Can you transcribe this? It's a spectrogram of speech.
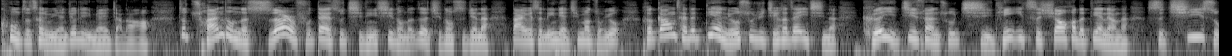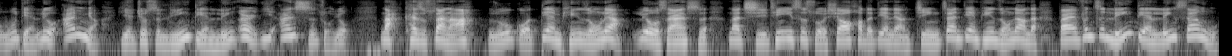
控制策略研究》里面也讲到啊，这传统的十二伏怠速启停系统的热启动时间呢，大约是零点七秒左右，和刚才的电流数据结合在一起呢，可以计算出启停一次消耗的电量呢是七十五点六安秒，也就是零。零点零二一安时左右，那开始算了啊！如果电瓶容量六十安时，那启停一次所消耗的电量仅占电瓶容量的百分之零点零三五，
